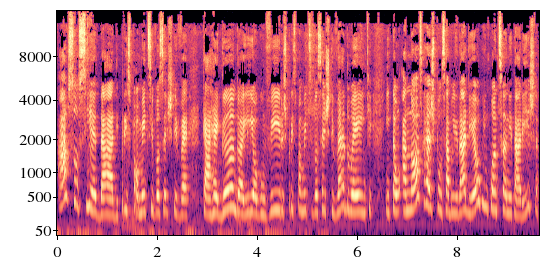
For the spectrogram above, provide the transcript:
a sociedade, principalmente se você estiver carregando aí algum vírus, principalmente se você estiver doente. Então, a nossa responsabilidade, eu enquanto sanitarista,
